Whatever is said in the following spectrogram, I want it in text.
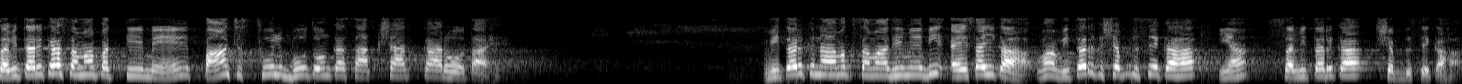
सवितर का समापत्ति में पाँच स्थूल भूतों का साक्षात्कार होता है। वितर्क नामक समाधि में भी ऐसा ही कहा। वहाँ वितर्क शब्द से कहा, यहाँ सवितर का शब्द से कहा।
